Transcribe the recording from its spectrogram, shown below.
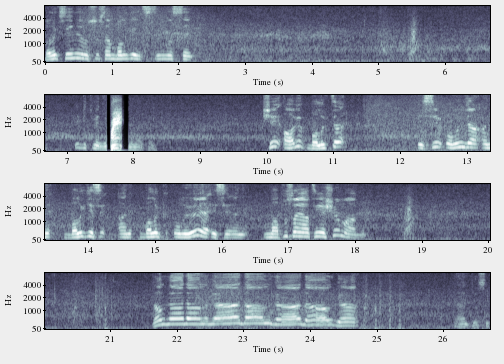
Balık sevmiyor musun? Sen balık yetiştiğini nasıl sev... Bir bitmedi. Şey abi balıkta esir olunca hani balık esir hani balık oluyor ya esir hani mahpus hayatını yaşıyor mu abi? Dalga dalga dalga dalga. Ne diyorsun?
